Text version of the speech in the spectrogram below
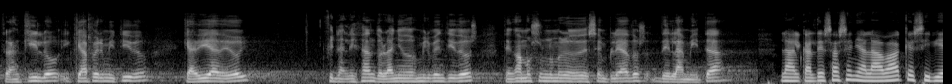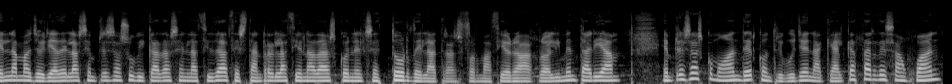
tranquilo y que ha permitido que a día de hoy, finalizando el año 2022, tengamos un número de desempleados de la mitad la alcaldesa señalaba que si bien la mayoría de las empresas ubicadas en la ciudad están relacionadas con el sector de la transformación agroalimentaria, empresas como Ander contribuyen a que Alcázar de San Juan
